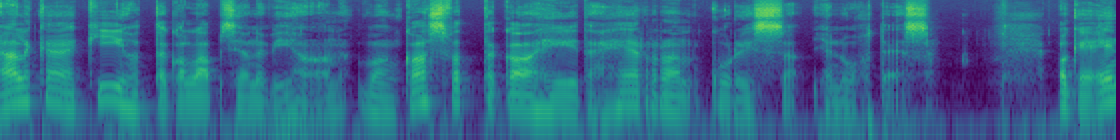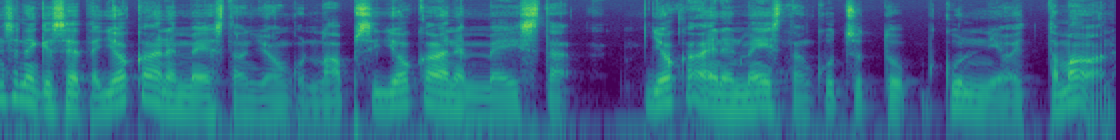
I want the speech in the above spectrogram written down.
älkää kiihottako lapsianne vihaan, vaan kasvattakaa heitä Herran kurissa ja nuhteessa. Okei, ensinnäkin se, että jokainen meistä on jonkun lapsi, jokainen meistä jokainen meistä on kutsuttu kunnioittamaan.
